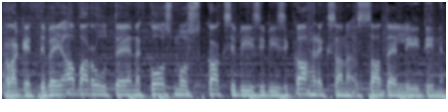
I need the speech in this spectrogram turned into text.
Raketti vei avaruuteen Kosmos 2558 satelliitin.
